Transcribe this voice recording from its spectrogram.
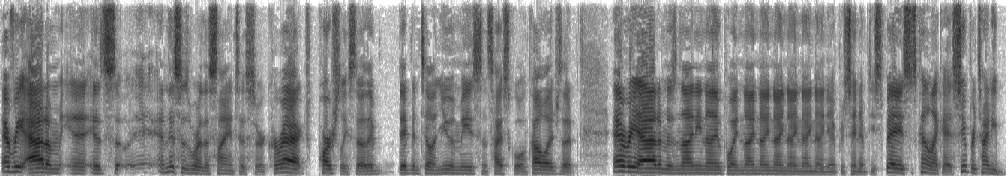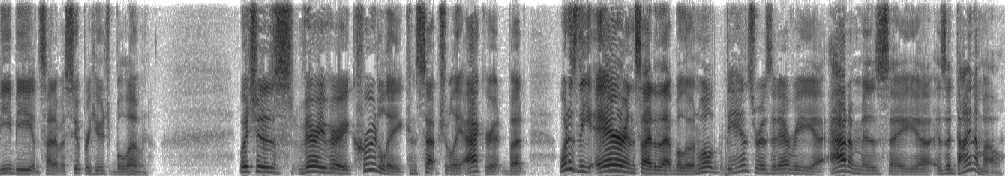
Every atom is, and this is where the scientists are correct, partially so. They've, they've been telling you and me since high school and college that Every atom is 99.9999999% empty space. It's kind of like a super tiny BB inside of a super huge balloon, which is very, very crudely, conceptually accurate. But what is the air inside of that balloon? Well, the answer is that every uh, atom is a, uh, is a dynamo.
